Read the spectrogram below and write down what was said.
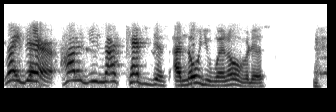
right there. How did you not catch this? I know you went over this.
